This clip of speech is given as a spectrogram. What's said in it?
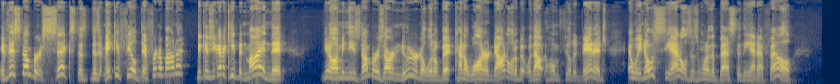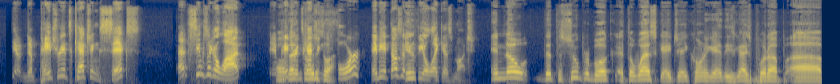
If this number is six, does, does it make you feel different about it? Because you got to keep in mind that, you know, I mean, these numbers are neutered a little bit, kind of watered down a little bit without home field advantage. And we know Seattle's is one of the best in the NFL. You know, the Patriots catching six, that seems like a lot. Well, Patriots that, catching four, maybe it doesn't in, feel like as much. And know that the Superbook at the Westgate, Jay Kornegay, these guys put up uh,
